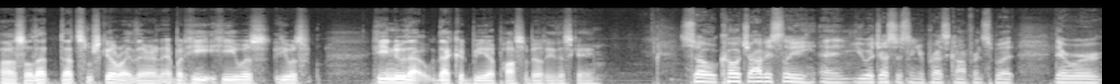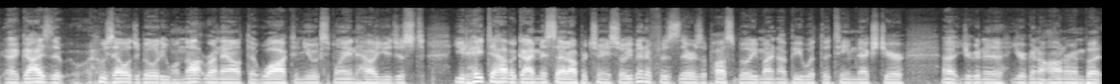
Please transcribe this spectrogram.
Uh, so that that's some skill right there. And but he he was he was he knew that that could be a possibility this game. So, coach, obviously, and you addressed this in your press conference, but there were uh, guys that whose eligibility will not run out that walked, and you explained how you just you'd hate to have a guy miss that opportunity. So even if there's a possibility he might not be with the team next year, uh, you're gonna you're gonna honor him. But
